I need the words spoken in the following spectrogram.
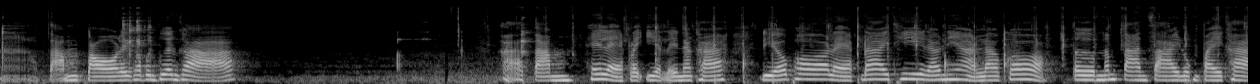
อ่าตำต่อเลยค่ะเพื่อนๆค่ะค่ะตำให้แหลกละเอียดเลยนะคะ เดี๋ยวพอแหลกได้ที่แล้วเนี่ยเราก็เติมน้ำตาลทรายลงไปค่ะ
